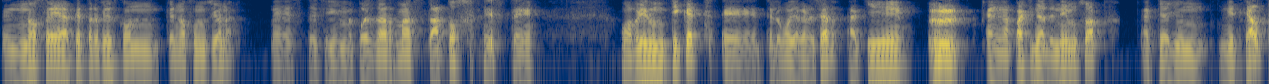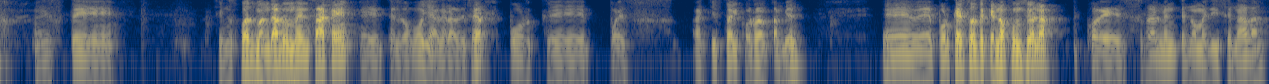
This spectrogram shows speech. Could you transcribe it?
No sé a qué te refieres con que no funciona. Este, si me puedes dar más datos, este, o abrir un ticket, eh, te lo voy a agradecer. Aquí en la página de NIMSwap, aquí hay un Need Help. Este, si nos puedes mandar un mensaje, eh, te lo voy a agradecer porque, pues, aquí está el correo también. Eh, porque esto de que no funciona, pues realmente no me dice nada.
